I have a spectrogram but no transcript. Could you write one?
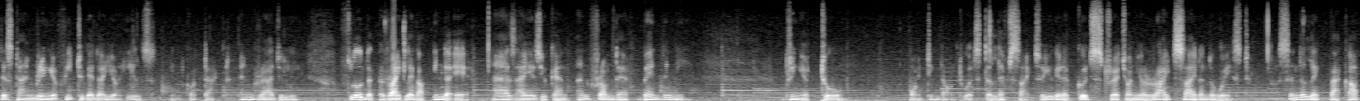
this time bring your feet together, your heels in contact and gradually float the right leg up in the air as high as you can and from there bend the knee. Bring your toe pointing down towards the left side so you get a good stretch on your right side and the waist. Send the leg back up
